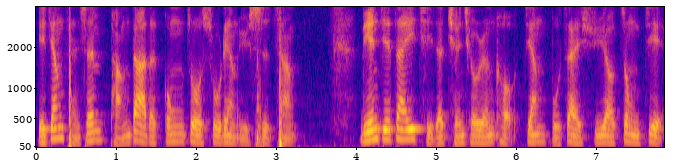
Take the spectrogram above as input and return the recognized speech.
也将产生庞大的工作数量与市场。连结在一起的全球人口将不再需要中介。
